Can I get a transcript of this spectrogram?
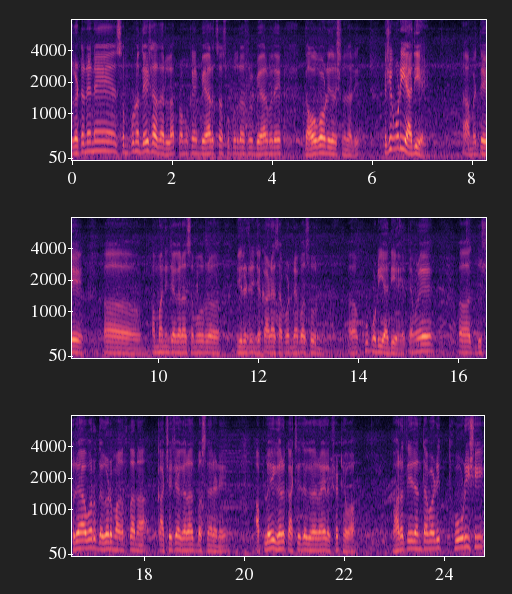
घटनेने संपूर्ण देश आधारला प्रामुख्याने बिहारचा सुपुत्र असतो बिहारमध्ये गावोगाव निदर्शनं झाली. अशी एक मोठी यादी आहे. हां मग ते अंबानींच्या घरासमोर अं, जिलेटिनच्या काड्या सापडण्यापासून खूप मोठी यादी आहे. त्यामुळे दुसऱ्यावर दगड मारताना काचेच्या घरात बसणाऱ्याने आपलंही घर काचेचं घर आहे लक्षात ठेवा. भारतीय जनता पार्टी थोडीशी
